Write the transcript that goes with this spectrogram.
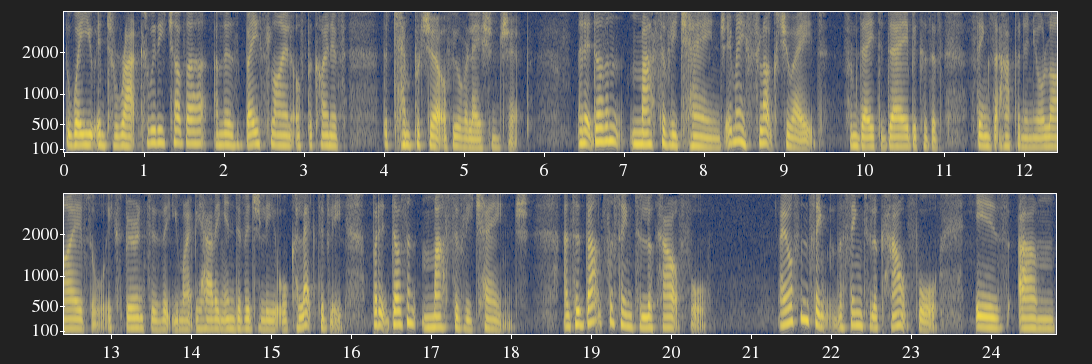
the way you interact with each other, and there's a baseline of the kind of the temperature of your relationship. And it doesn't massively change. It may fluctuate from day to day because of things that happen in your lives or experiences that you might be having individually or collectively, but it doesn't massively change. And so that's the thing to look out for. I often think that the thing to look out for is um,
